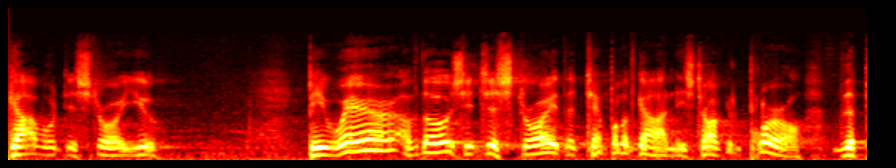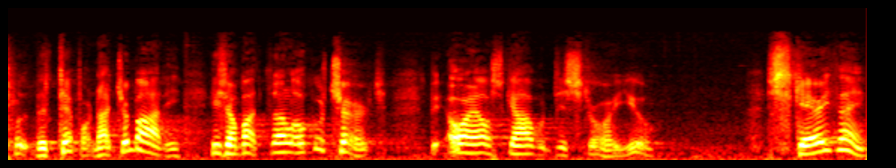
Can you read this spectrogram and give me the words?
God will destroy you. Beware of those who destroy the temple of God. And he's talking plural, the, the temple, not your body. He's talking about the local church, or else God will destroy you. Scary thing.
